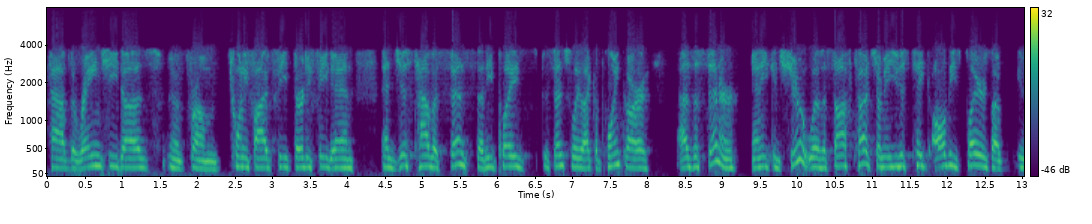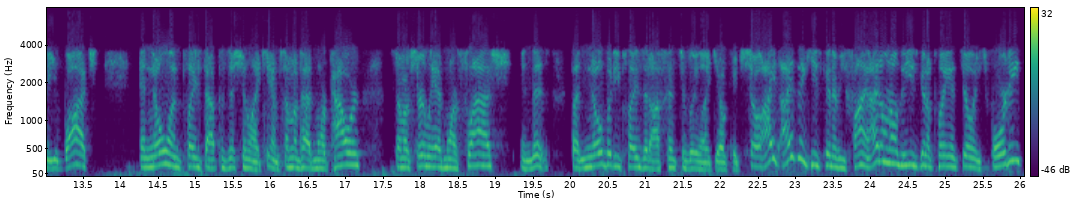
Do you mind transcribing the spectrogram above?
have the range he does uh, from 25 feet, 30 feet in, and just have a sense that he plays essentially like a point guard as a center, and he can shoot with a soft touch. I mean, you just take all these players that you know you've watched, and no one plays that position like him. Some have had more power, some have certainly had more flash in this, but nobody plays it offensively like Jokic. So I, I think he's going to be fine. I don't know that he's going to play until he's 40.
